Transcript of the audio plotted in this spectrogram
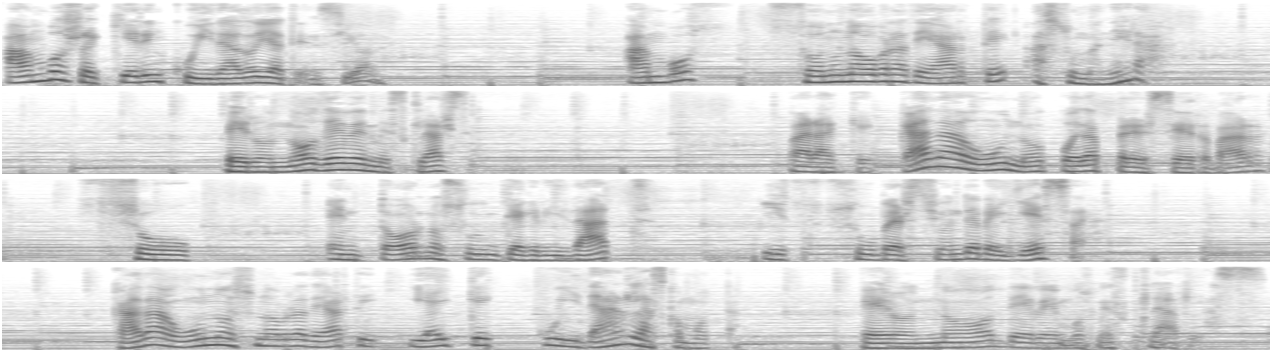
Ambos requieren cuidado y atención. Ambos son una obra de arte a su manera, pero no deben mezclarse. Para que cada uno pueda preservar su entorno, su integridad y su versión de belleza cada uno es una obra de arte y hay que cuidarlas como tal, pero no debemos mezclarlas.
